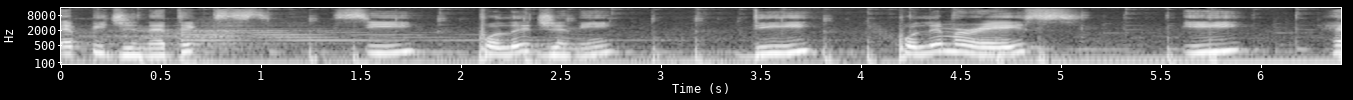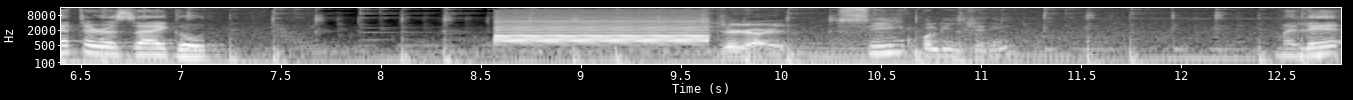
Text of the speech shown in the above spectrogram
Epigenetics. C. Polygyny. D. Polymerase. E. Heterozygote. Gerard. C. Polygyny. Mali.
